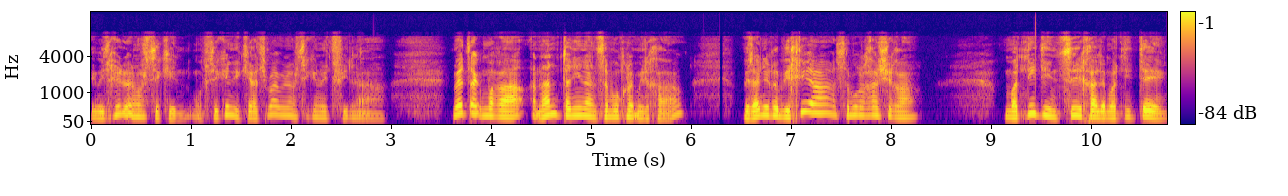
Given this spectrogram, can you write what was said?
והם התחילו לא מפסיקין, מפסיקין לקריאת שמע ולא מפסיקין לתפילה. אומרת הגמרא, ענן תנינן סמוך למנחה, ודני רבי חייא סמוך לחשירה. מתניתין צריכה למתניתי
